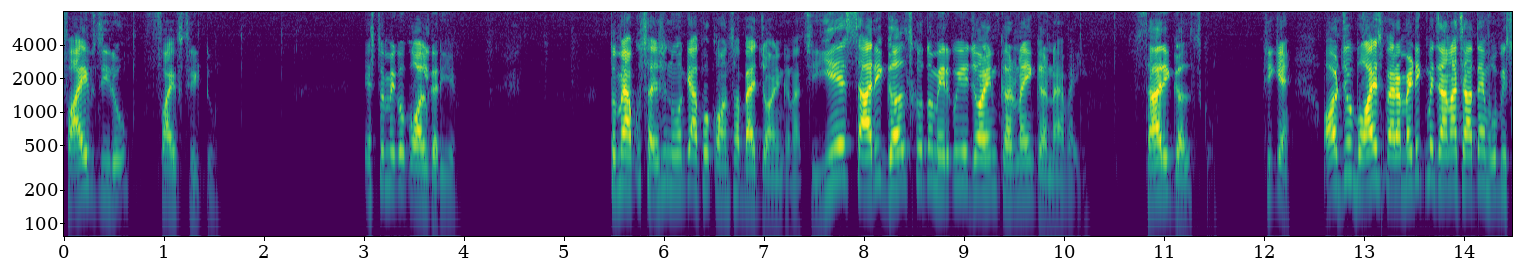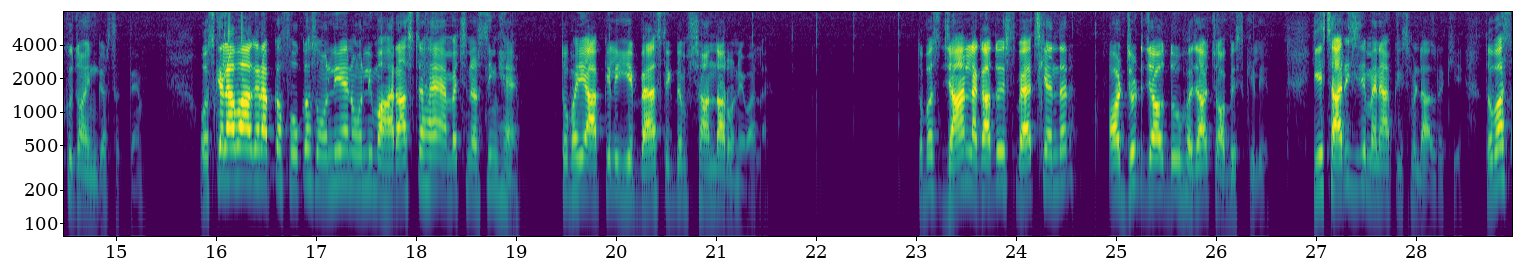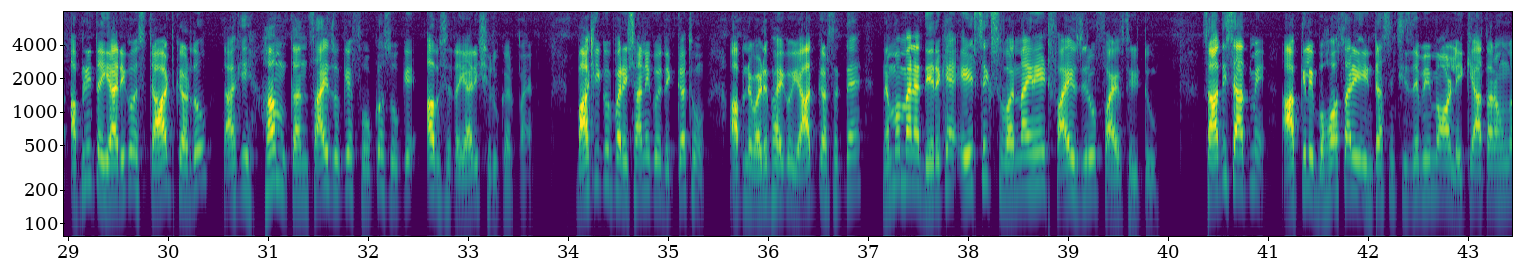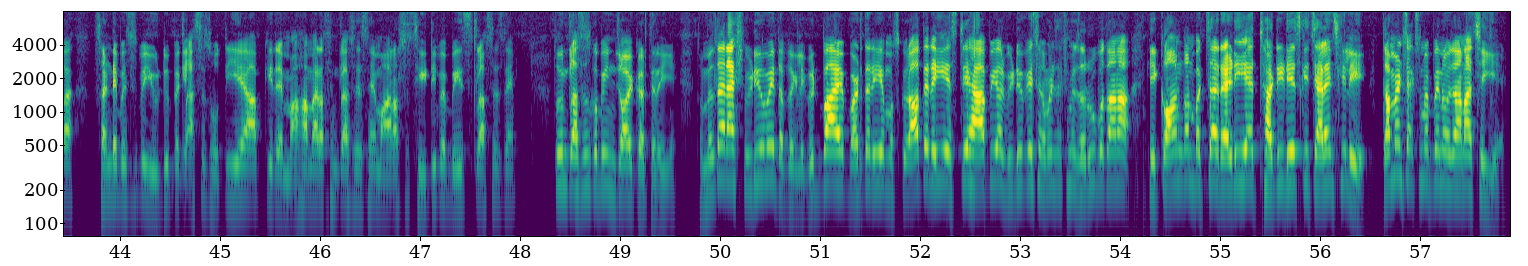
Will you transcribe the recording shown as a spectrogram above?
five zero five three two. इस पर मेरे को कॉल करिए। तो मैं आपको सजेशन दूँगा कि आपको कौन सा बैच ज्वाइन करना चाहिए। ये सारी गर्ल्स को तो मेरे को ये ज्वाइन करना ही करना है भाई। सारी गर्ल्स को, ठीक है? और जो बॉयज़ पैरामेडिक में जाना चाहते हैं, वो भी इसको ज्वाइन कर सकते हैं। उसके अलावा अगर आपका focus only and only Maharashtra है एमएच नर्सिंग है तो भाई आपके लिए ये बेस्ट एकदम शानदार होने वाला है। तो बस जान लगा दो इस बैच के अंदर और जुट जाओ 2024 के लिए। ये सारी चीज़ें मैंने आपकी इसमें डाल रखी है। तो बस अपनी तैयारी को स्टार्ट कर दो ताकि हम कंसाइज होकर फोकस होकर अब से तैयारी शुरू कर पाए। बाकी कोई परेशानी, कोई दिक्कत हो, अपने बड़े भाई को याद कर सकते हैं। नंबर मैंने दे रखे हैं eight six one nine eight five zero five three two साथ ही साथ में आपके लिए बहुत सारी इंटरेस्टिंग चीज़ें भी मैं और लेके आता रहूँगा। संडे बेसिस पे यूट्यूब पे क्लासेस होती है आपकी महा मैराथन क्लासेस हैं, महाराष्ट्र सिटी पे बेस्ड क्लासेस हैं। तो उन क्लासेस को भी इंजॉय करते रहिए। तो मिलता है नेक्स्ट वीडियो में, तब तक के लिए गुड बाय बढ़ते रहिए, मुस्कुराते रहिए स्टे हैप्पी और वीडियो के कमेंट सेक्शन में ज़रूर बताना कि कौन कौन बच्चा रेडी है थर्टी डेज़ के चैलेंज के लिए। कमेंट सेक्शन में पिन हो जाना चाहिए।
